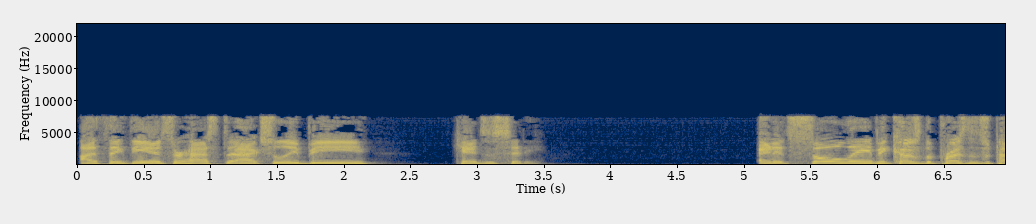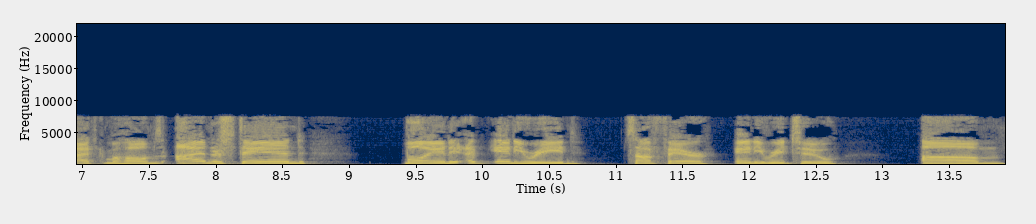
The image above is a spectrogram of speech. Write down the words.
I think the answer has to actually be Kansas City and it's solely because of the presence of Patrick Mahomes. I understand. Well, Andy, Andy Reid, it's not fair. Andy Reid too. Um,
